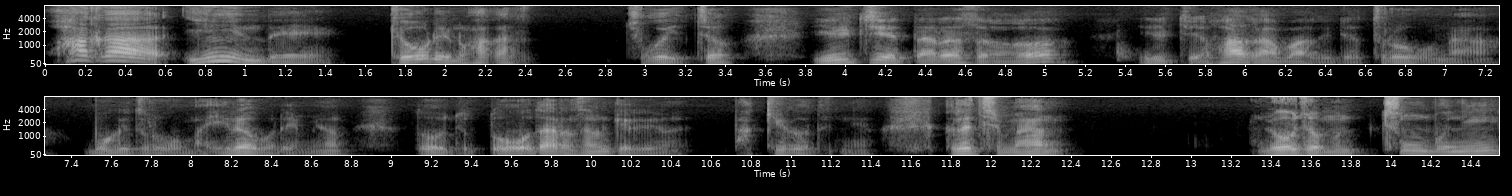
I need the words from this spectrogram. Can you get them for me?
화가 인인데 겨울에는 화가 죽어 있죠. 일지에 따라서 일지에 화가 막 이제 들어오거나 목이 들어오고 막 잃어버리면 또 또 다른 성격이 바뀌거든요. 그렇지만 요 점은 충분히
